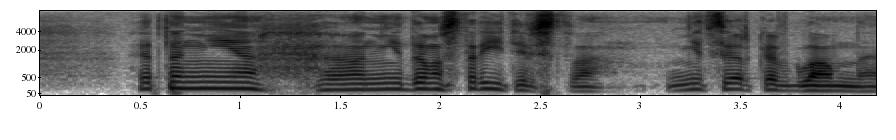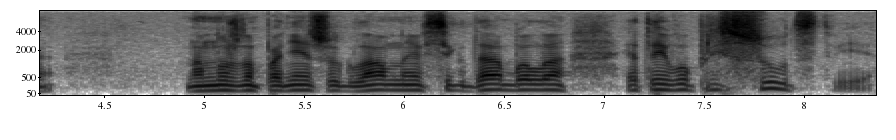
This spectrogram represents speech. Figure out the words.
– это не, э, не домостроительство, не церковь главная – нам нужно понять, что главное всегда было это его присутствие.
